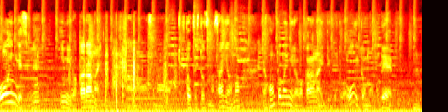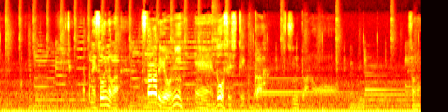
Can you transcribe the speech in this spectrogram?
多いんですよね。意味わからない。あのその一つ一つの作業の本当の意味がわからないということが多いと思うので、うん、やっぱねそういうのが伝わるように、えー、どう接していくかきちんとあのその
